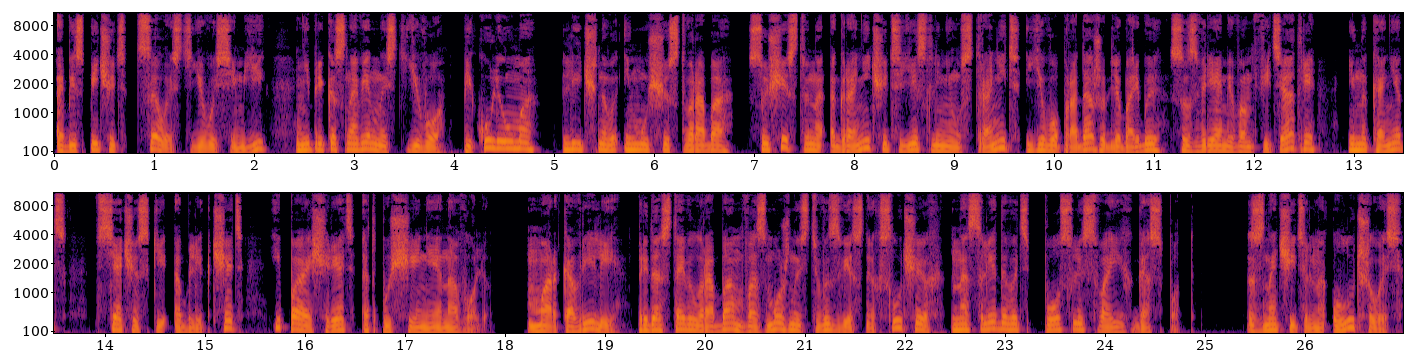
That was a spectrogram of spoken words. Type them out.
обеспечить целость его семьи, неприкосновенность его пикулиума, личного имущества раба, существенно ограничить, если не устранить его продажу для борьбы со зверями в амфитеатре и, наконец, всячески облегчать и поощрять отпущение на волю. Марк Аврелий предоставил рабам возможность в известных случаях наследовать после своих господ. Значительно улучшилось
